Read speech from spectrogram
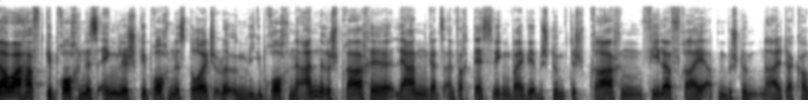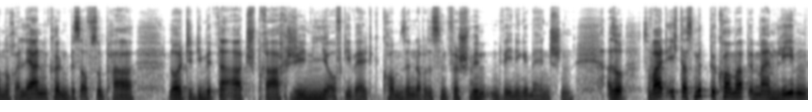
dauerhaft gebrochenes Englisch, gebrochenes Deutsch oder irgendwie gebrochene andere Sprache lernen, ganz einfach deswegen, weil wir bestimmte Sprachen fehlerfrei ab einem bestimmten Alter kaum noch erlernen können, bis auf so ein paar Leute, die mit einer Art Sprachgenie auf die Welt gekommen sind, aber das sind verschwindend wenige Menschen. Also, soweit ich das mitbekommen habe in meinem Leben,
